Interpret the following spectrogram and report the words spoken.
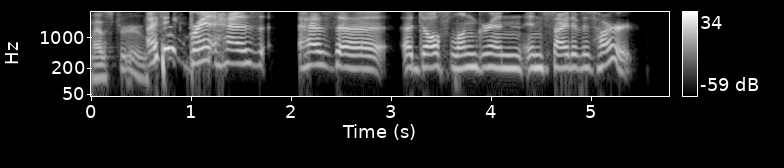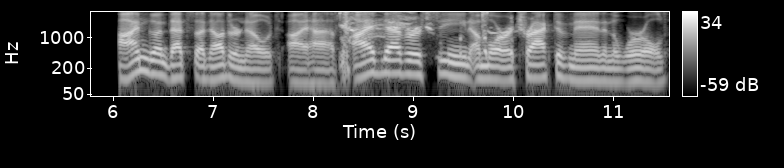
That's true. I think Brent has has a, a Dolph Lundgren inside of his heart. I'm going. That's another note I have. I've never seen a more attractive man in the world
